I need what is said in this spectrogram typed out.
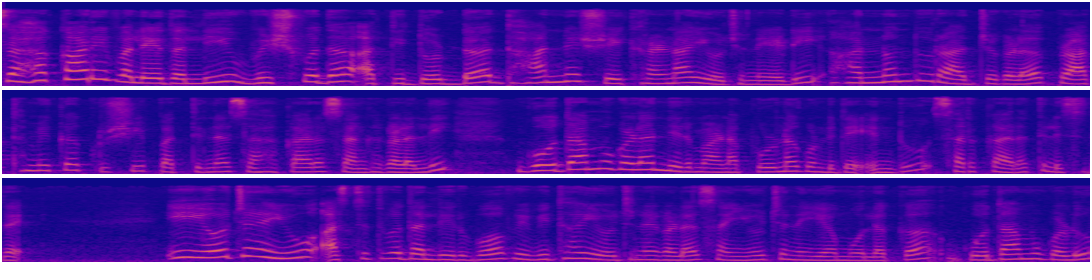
ಸಹಕಾರಿ ವಲಯದಲ್ಲಿ ವಿಶ್ವದ ಅತಿದೊಡ್ಡ ಧಾನ್ಯ ಶೇಖರಣಾ ಯೋಜನೆಯಡಿ ಹನ್ನೊಂದು ರಾಜ್ಯಗಳ ಪ್ರಾಥಮಿಕ ಕೃಷಿ ಪತ್ತಿನ ಸಹಕಾರ ಸಂಘಗಳಲ್ಲಿ ಗೋದಾಮುಗಳ ನಿರ್ಮಾಣ ಪೂರ್ಣಗೊಂಡಿದೆ ಎಂದು ಸರ್ಕಾರ ತಿಳಿಸಿದೆ. ಈ ಯೋಜನೆಯು ಅಸ್ತಿತ್ವದಲ್ಲಿರುವ ವಿವಿಧ ಯೋಜನೆಗಳ ಸಂಯೋಜನೆಯ ಮೂಲಕ ಗೋದಾಮುಗಳು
